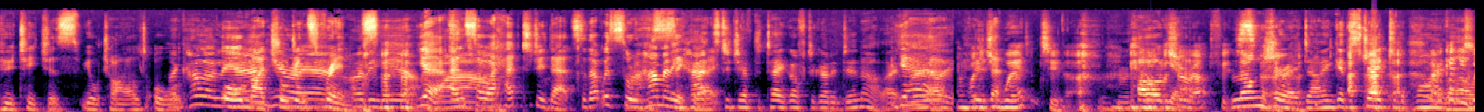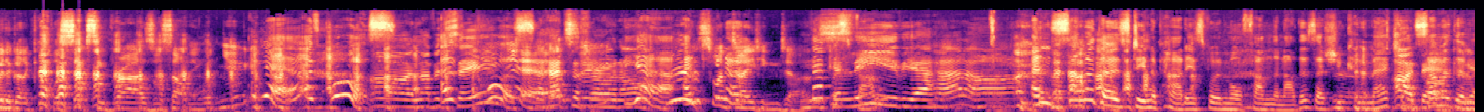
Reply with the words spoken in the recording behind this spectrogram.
who teaches your child or Like, hello, all Leanne, my children's I am, friends. yeah, and so I had to do that. So that was sort of How many segue. hats did you have to take off to go to dinner? Like, Yeah. really? and what do did you wear to dinner? Oh, what was yeah. your outfit? Lingerie, darling. Get straight to the I point. reckon you would have got a couple of sexy bras or something, wouldn't you? Yeah, of course. Oh, I love it. Of See? course. the hats are thrown off. Yeah, and That's what know, dating does. You can leave your hat on. and some of those dinner parties were more fun than others, as you can imagine. Some of them were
